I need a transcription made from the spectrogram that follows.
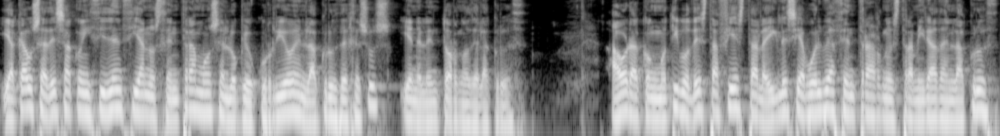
y a causa de esa coincidencia nos centramos en lo que ocurrió en la cruz de Jesús y en el entorno de la cruz. Ahora, con motivo de esta fiesta, la Iglesia vuelve a centrar nuestra mirada en la cruz,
